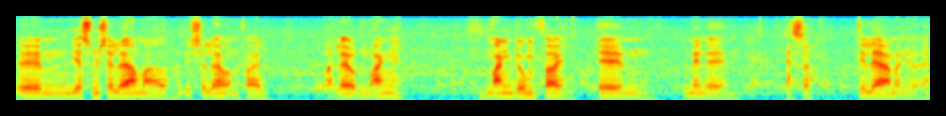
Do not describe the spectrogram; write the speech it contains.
Øh, Jeg synes, jeg lærer meget, hvis jeg laver en fejl. Og har lavet mange, mange dumme fejl. Øh, Men øh, altså, det lærer man jo af.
